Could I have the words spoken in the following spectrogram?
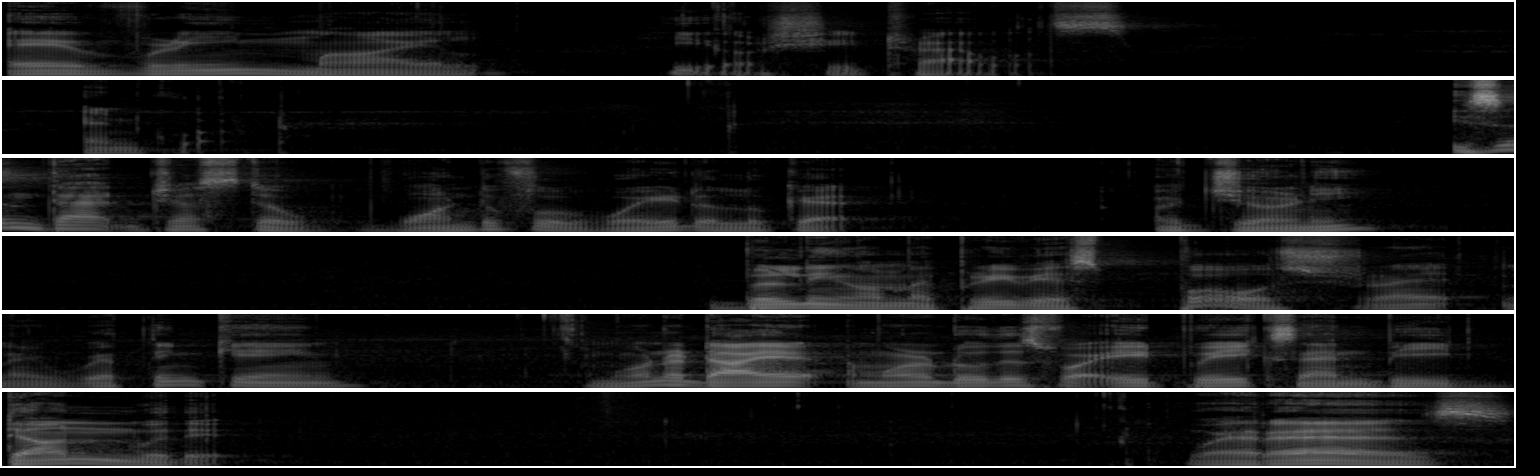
every mile he or she travels. End quote. Isn't that just a wonderful way to look at a journey? Building on my previous post, right? Like we're thinking, I'm going to diet, I'm going to do this for eight weeks and be done with it. Whereas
